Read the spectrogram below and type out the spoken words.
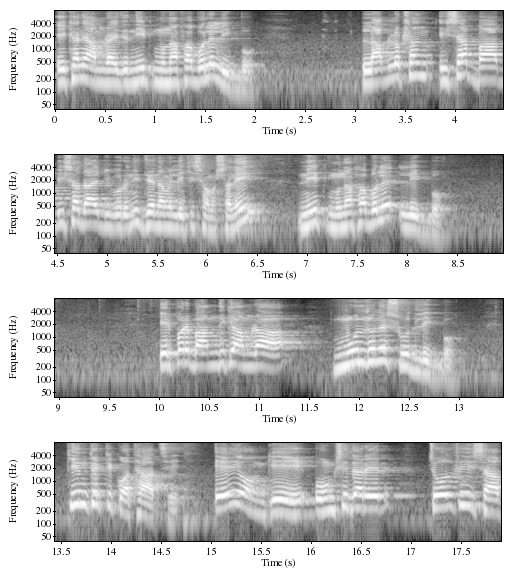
এখানে আমরা এই যে নিট মুনাফা বলে লিখব। লাভ লোকসান হিসাব বা বিশদায় বিবরণী যে নামে লিখি সমস্যা নেই, নিট মুনাফা বলে লিখব। এরপরে বাম দিকে আমরা মূলধনের সুদ লিখব। কিন্তু একটি কথা আছে, এই অঙ্কে অংশীদারের চলতি হিসাব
